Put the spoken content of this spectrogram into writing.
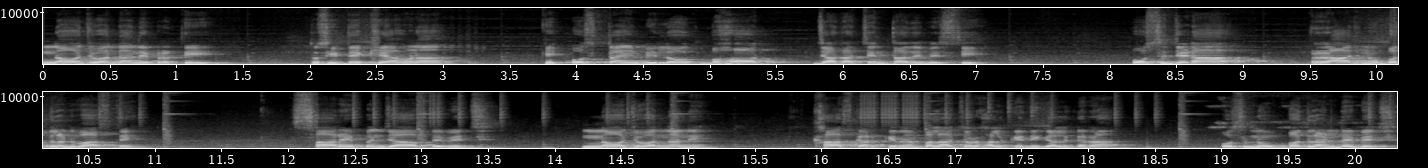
ਨੌਜਵਾਨਾਂ ਦੇ ਪ੍ਰਤੀ ਤੁਸੀਂ ਦੇਖਿਆ ਹੋਣਾ ਕਿ ਉਸ ਟਾਈਮ ਵੀ ਲੋਕ ਬਹੁਤ ਜ਼ਿਆਦਾ ਚਿੰਤਾ ਦੇ ਵਿੱਚ ਸੀ। ਉਸ ਜਿਹੜਾ ਰਾਜ ਨੂੰ ਬਦਲਣ ਵਾਸਤੇ ਸਾਰੇ ਪੰਜਾਬ ਦੇ ਵਿੱਚ ਨੌਜਵਾਨਾਂ ਨੇ, ਖਾਸ ਕਰਕੇ ਮੈਂ ਬਲਾਚੌਰ ਹਲਕੇ ਦੀ ਗੱਲ ਕਰਾਂ, ਉਸ ਨੂੰ ਬਦਲਣ ਦੇ ਵਿੱਚ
